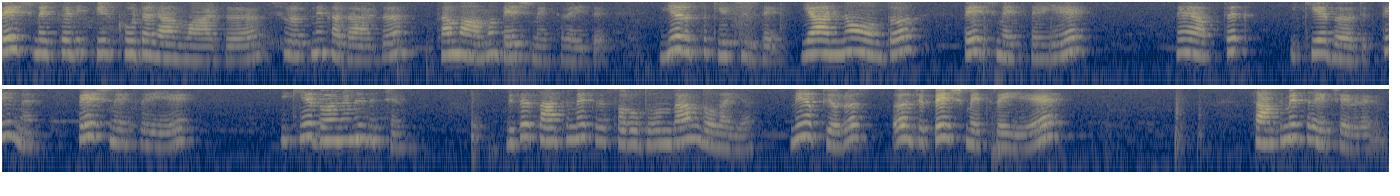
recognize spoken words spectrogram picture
5 metrelik bir kurdelen vardı. Şurası ne kadardı? Tamamı 5 metreydi. Yarısı kesildi. Yani ne oldu? 5 metreyi ne yaptık? 2'ye böldük değil mi? 5 metreyi 2'ye bölmemiz için bize santimetre sorulduğundan dolayı ne yapıyoruz? Önce 5 metreyi santimetreye çevirelim.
